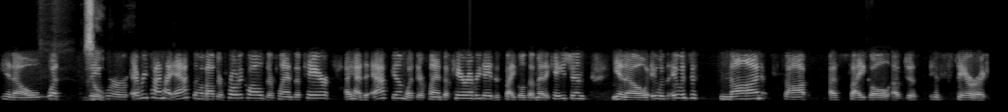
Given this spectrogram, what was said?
You know, what So- they were, every time I asked them about their protocols, their plans of care, I had to ask them what their plans of care every day, the cycles of medications. You know, it was, it was just non-stop a cycle of just hysteric,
